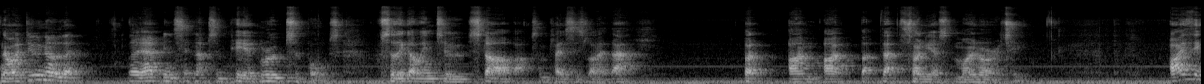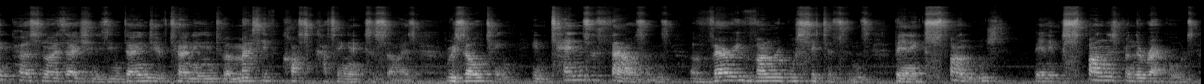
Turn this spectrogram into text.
Now I do know that they have been setting up some peer group supports, so they go into Starbucks and places like that. But, I, but that's only a minority. I think personalisation is in danger of turning into a massive cost-cutting exercise, resulting in tens of thousands of very vulnerable citizens being expunged, being expunged from the records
